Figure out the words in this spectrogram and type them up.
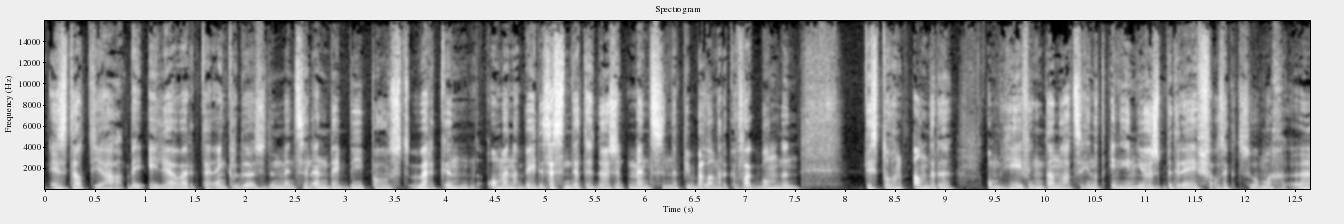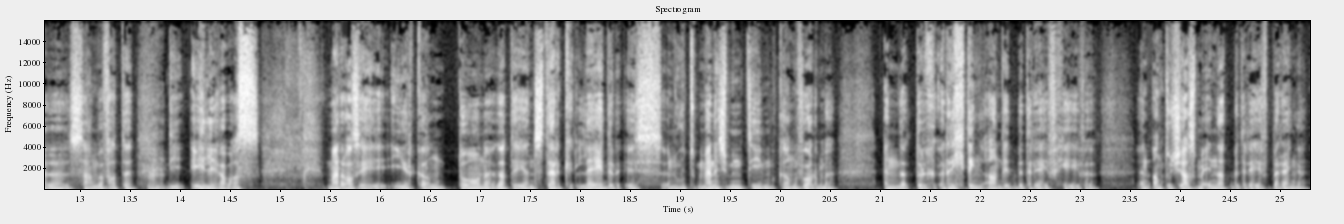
is dat ja, bij Elia werkten enkele duizenden mensen en bij Bpost werken om en nabij de 36.000 mensen. Heb je belangrijke vakbonden. Het is toch een andere omgeving dan, laat zeggen, dat ingenieursbedrijf, als ik het zo mag uh, samenvatten, mm. die Elia was. Maar als hij hier kan tonen dat hij een sterk leider is, een goed managementteam kan vormen en dat terug richting aan dit bedrijf geven en enthousiasme in dat bedrijf brengen,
